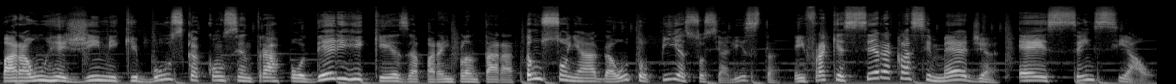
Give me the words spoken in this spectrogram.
para um regime que busca concentrar poder e riqueza para implantar a tão sonhada utopia socialista, enfraquecer a classe média é essencial.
